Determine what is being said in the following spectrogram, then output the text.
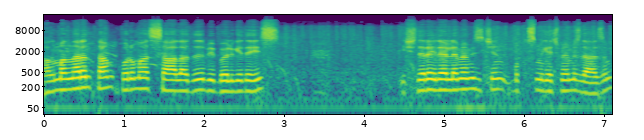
Almanların tam koruma sağladığı bir bölgedeyiz. İşlere ilerlememiz için bu kısmı geçmemiz lazım.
